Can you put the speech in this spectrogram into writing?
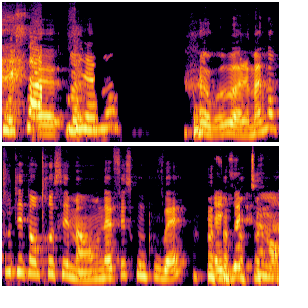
C'est ça. Euh, finalement, voilà, maintenant tout est entre ses mains. On a fait ce qu'on pouvait. Exactement.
